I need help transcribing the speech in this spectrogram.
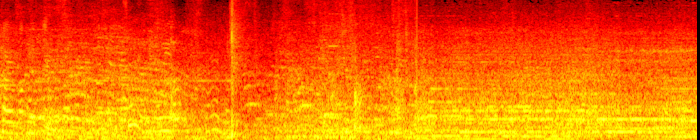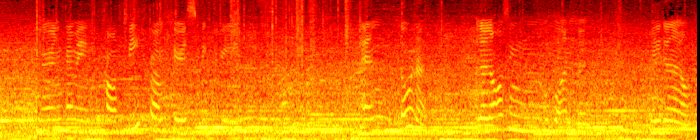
Starbucks. So yun, nawi ako sa Starbucks. Coffee from Krispy Kreme. And donut. Wala na kasing upuan doon. May na lang.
